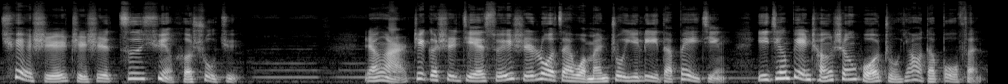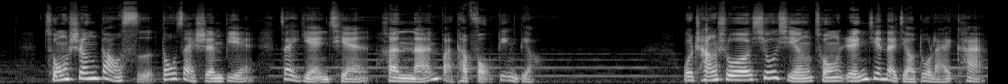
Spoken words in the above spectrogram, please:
确实只是资讯和数据。然而，这个世界随时落在我们注意力的背景，已经变成生活主要的部分，从生到死都在身边，在眼前，很难把它否定掉。我常说，修行从人间的角度来看，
